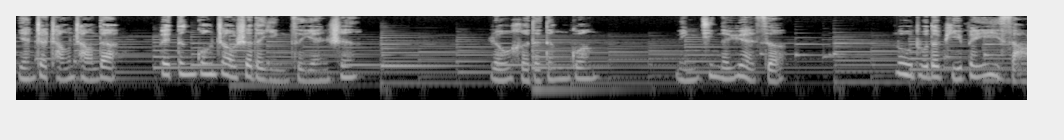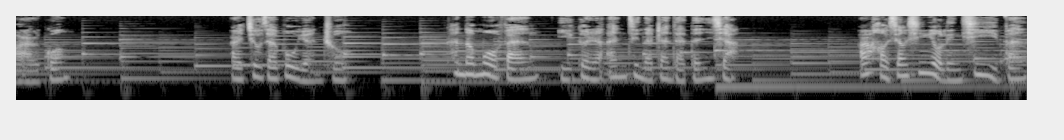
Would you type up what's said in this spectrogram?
沿着长长的、被灯光照射的影子延伸，柔和的灯光，宁静的月色，路途的疲惫一扫而光。而就在不远处。看到莫凡一个人安静地站在灯下，而好像心有灵犀一般，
